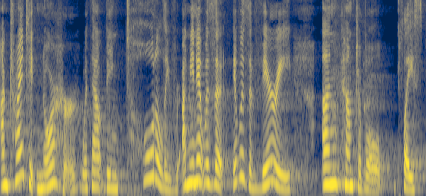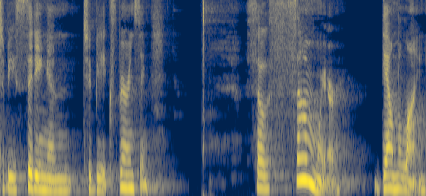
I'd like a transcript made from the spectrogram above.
I'm trying to ignore her without being totally. I mean, it was a it was a very uncomfortable place to be sitting and to be experiencing. So somewhere down the line,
